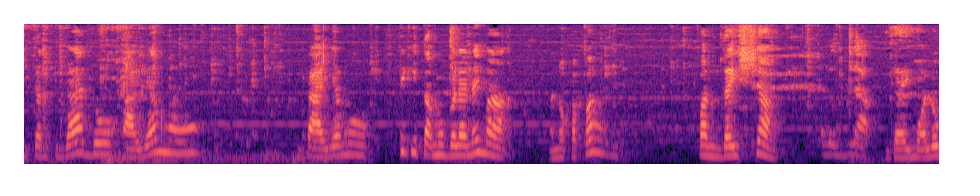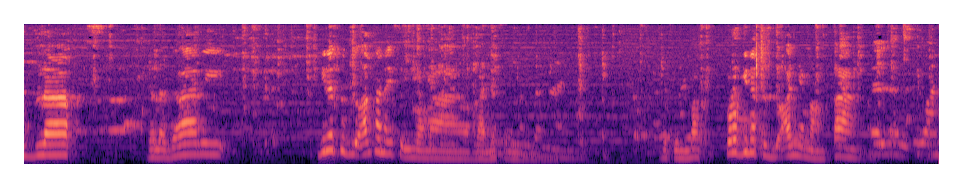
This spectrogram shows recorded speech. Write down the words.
bisan tigado kaya mo kaya mo Di kita mo bala nay ma ano ka pa panday siya Hello, Black. Gay mo alublak, galagari. Ginatudloan ka na sa iyong mga balas o mga Batin ba? Pero ginatudloan niya man ka. LS1.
